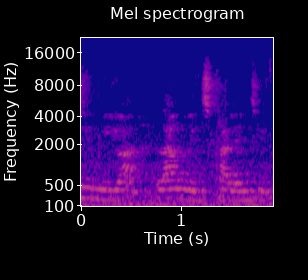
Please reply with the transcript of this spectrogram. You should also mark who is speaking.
Speaker 1: New Year language calendar.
